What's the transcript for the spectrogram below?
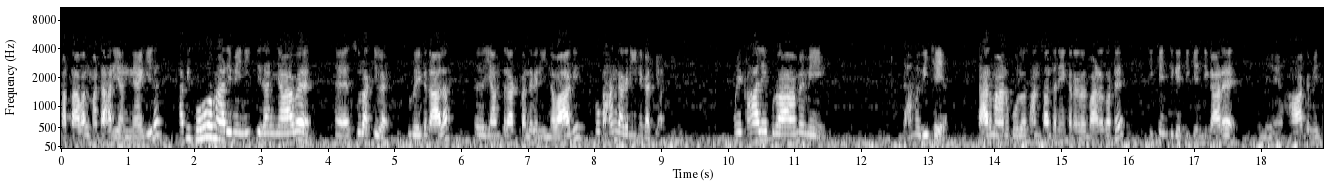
කතාවල් මට හරියන්නේ නැහැ කියලා අපි කොහොම හරි මේ නිත්‍ය සංඥාව සුරකිව සුරේක දාලා යන්ත්‍රයක් බඳගෙන ඉන්නා වාගේ ඔක හංගගෙන ඉන්න ගතියක් තියෙනවා. ඔය කාලේ පුරාම මේ ධම විචය ධර්මානුකූලව සංසන්දනය කරගෙන බලනකොට ටිකෙන් ටික ටිකෙන් ටික අර මේ ආගමික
